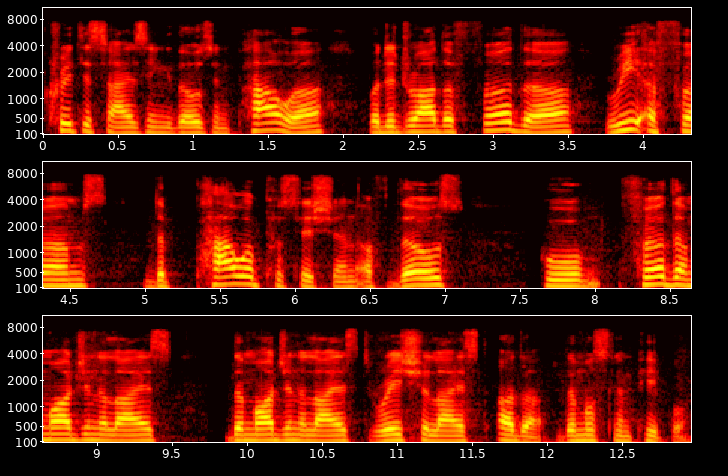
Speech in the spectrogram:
criticizing those in power, but it rather further reaffirms the power position of those who further marginalize the marginalized, racialized other, the Muslim people.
